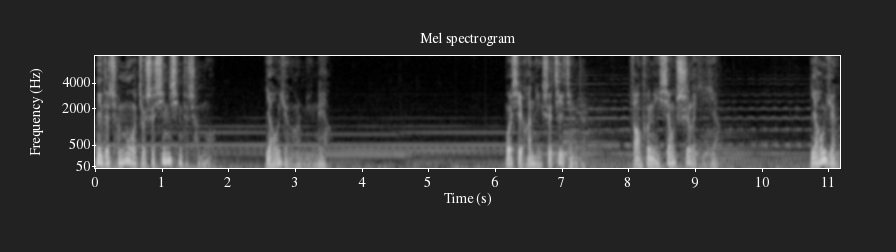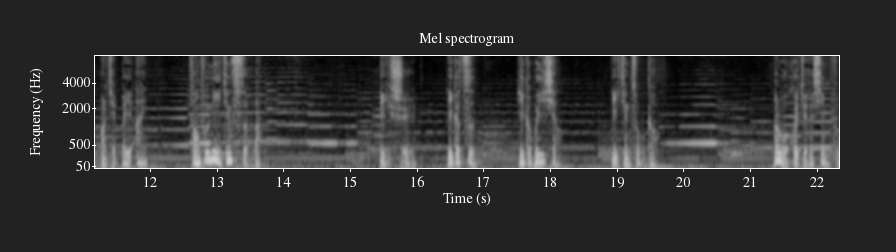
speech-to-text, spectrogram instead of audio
你的沉默就是星星的沉默，遥远而明亮。我喜欢你是寂静的，仿佛你消失了一样。遥远而且悲哀，仿佛你已经死了。彼时，一个字，一个微笑，已经足够，而我会觉得幸福。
